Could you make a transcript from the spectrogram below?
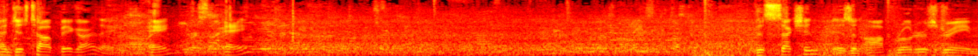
And just how big are they? A? A? This section is an off-roader's dream.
